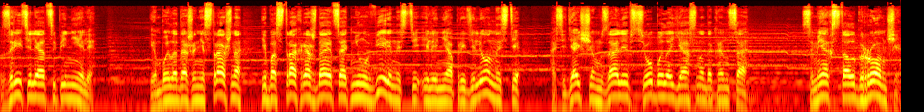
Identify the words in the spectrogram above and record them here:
Зрители оцепенели. Им было даже не страшно, ибо страх рождается от неуверенности или неопределенности, а сидящим в зале все было ясно до конца. Смех стал громче.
